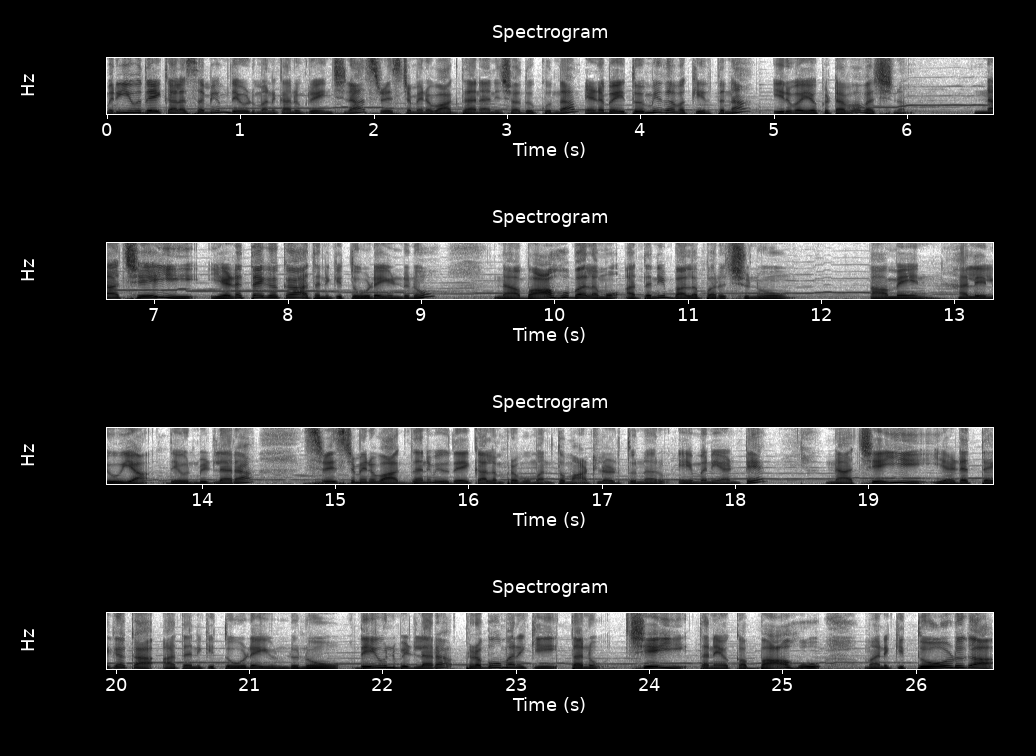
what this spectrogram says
మరి ఈ ఉదయకాల సమయం దేవుడు మనకు అనుగ్రహించిన శ్రేష్టమైన వాగ్దానాన్ని చదువుకుందాం. ఎనభై తొమ్మిదవ కీర్తన ఇరవై ఒకటవ వచనం. నా చేయి ఎడతెగక అతనికి తోడయిండును నా బాహుబలము అతని బలపరచును. ఆమెన్. హలెలూయా దేవుని బిడ్లారా శ్రేష్టమైన వాగ్దానం ఈ ఉదయకాలం ప్రభు మనతో మాట్లాడుతున్నారు. ఏమని అంటే నా చెయ్యి ఎడతెగక అతనికి తోడైయుండును దేవుని బిడ్లారా ప్రభు మనకి తను చేయి తన యొక్క బాహు మనకి తోడుగా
